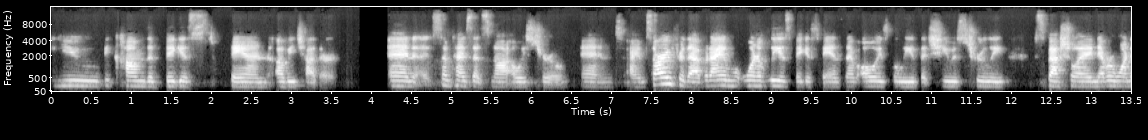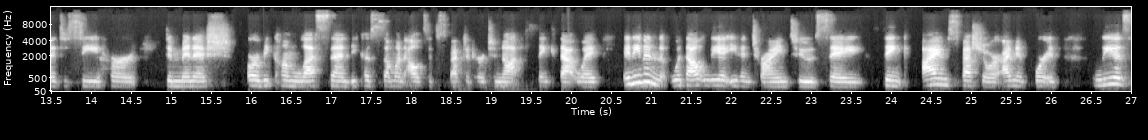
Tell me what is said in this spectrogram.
you become the biggest fan of each other. And uh, sometimes that's not always true. And I'm sorry for that, but I am one of Leah's biggest fans. And I've always believed that she was truly special. And I never wanted to see her diminish or become less than because someone else expected her to not think that way. And even without Leah even trying to say think I am special or I'm important. Leah's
